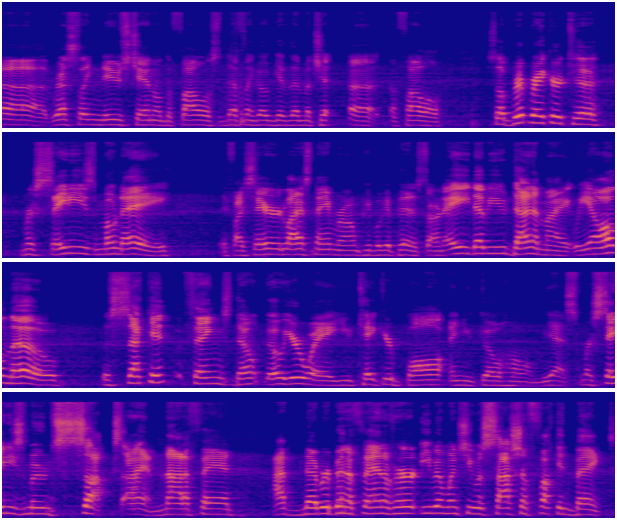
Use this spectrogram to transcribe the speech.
uh, wrestling news channel to follow, so definitely go give them a, ch- uh, a follow. So, Britt Baker to Mercedes Moné. If I say her last name wrong, people get pissed. On AEW Dynamite, we all know the second things don't go your way, you take your ball and you go home. Yes, Mercedes Moon sucks. I am not a fan. I've never been a fan of her, even when she was Sasha fucking Banks.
